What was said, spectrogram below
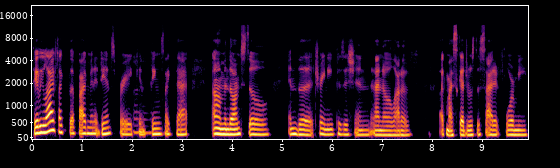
daily life, like the five minute dance break and Mm. things like that. Um, and though I'm still in the trainee position and I know a lot of like my schedule is decided for me,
